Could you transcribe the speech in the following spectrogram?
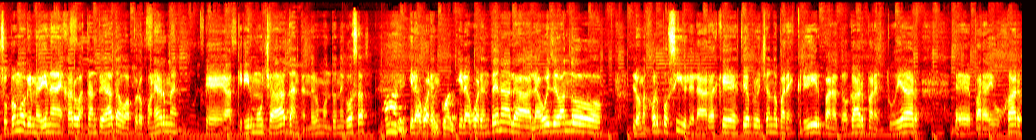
supongo que me viene a dejar bastante data o a proponerme eh, adquirir mucha data, entender un montón de cosas. Vale, Y la, y la cuarentena la, la voy llevando lo mejor posible. La verdad es que estoy aprovechando para escribir, para tocar, para estudiar, eh, para dibujar.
